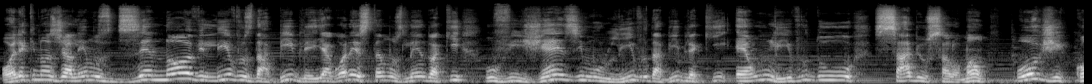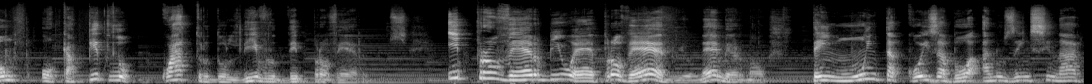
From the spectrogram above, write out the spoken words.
Olha que nós já lemos 19 livros da Bíblia e agora estamos lendo aqui o vigésimo livro da Bíblia, que é um livro do sábio Salomão. Hoje com o capítulo 4 do livro de Provérbios. E provérbio é provérbio, né, meu irmão? Tem muita coisa boa a nos ensinar.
